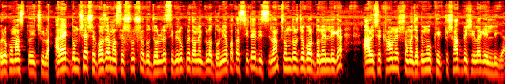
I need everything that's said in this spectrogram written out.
ওইরকম আস্তই ছিল। আর একদম শেষে গজার মাছের সুস্বাদু জল রেসিপির উপরে অনেকগুলো ধনিয়া পাতা ছিটাই দিচ্ছিলাম সৌন্দর্য বর্ধনের লিগা। আর হচ্ছে খাওয়ানোর সময় যাতে মুখে একটু স্বাদ বেশি লাগে এর লিগা।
